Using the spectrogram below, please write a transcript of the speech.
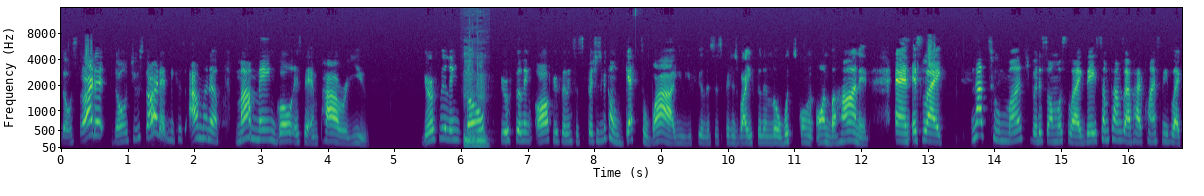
don't start it. Don't you start it because I'm gonna. My main goal is to empower you. You're feeling low, mm-hmm. you're feeling off, you're feeling suspicious. We're gonna get to why you you feeling suspicious, why you feeling low, what's going on behind it. And it's like not too much, but it's almost like they sometimes I've had clients leave like,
